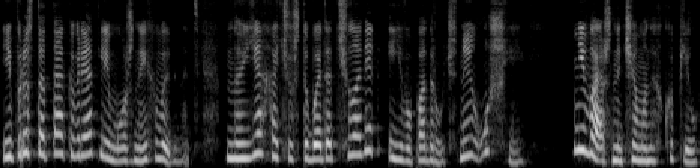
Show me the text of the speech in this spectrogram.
и просто так вряд ли можно их выгнать. Но я хочу, чтобы этот человек и его подручные ушли. Неважно, чем он их купил.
